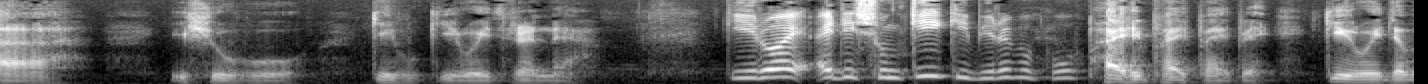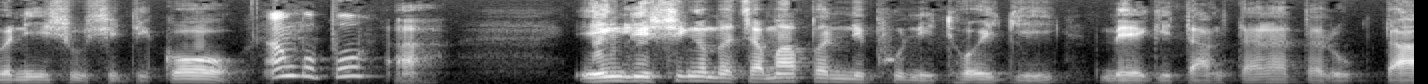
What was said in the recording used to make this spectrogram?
ꯑꯥ ꯏꯁꯨꯕꯨ ꯀꯤꯕꯨ ꯀꯤꯔꯣꯏꯗ꯭ꯔꯅꯦ ꯀꯤꯔꯣꯏ ꯑꯩꯗꯤ ꯁꯨꯡꯀꯤ ꯀꯤꯕꯤꯔꯣꯏ ꯄꯨꯄꯨ ꯐꯩ ꯐꯩ ꯐꯩ ꯐꯩ ꯀꯤꯔꯣꯏꯗꯕꯅꯤ ꯏꯁꯨꯁꯤꯗꯤꯀꯣ ꯑꯪ ꯄꯨꯄꯨ ꯑꯥ ꯏꯪ ꯂꯤꯁꯤꯡ ꯑꯃ ꯆꯃꯥꯄꯟ ꯅꯤꯐꯨꯅꯤꯊꯣꯏꯒꯤ ꯃꯦꯒꯤ ꯇꯥꯡ ꯇꯔꯥ ꯇꯔꯨꯛꯇ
